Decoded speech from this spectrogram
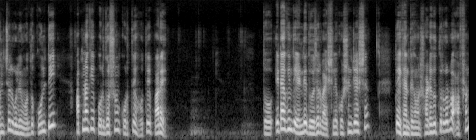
অঞ্চলগুলির মধ্যে কোনটি আপনাকে পরিদর্শন করতে হতে পারে? তো এটা কিন্তু এন্ডে দু হাজার বাইশ সালে কোশ্চেনটি এসছে তো এখান থেকে আমরা সঠিক উত্তর করব অপশন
